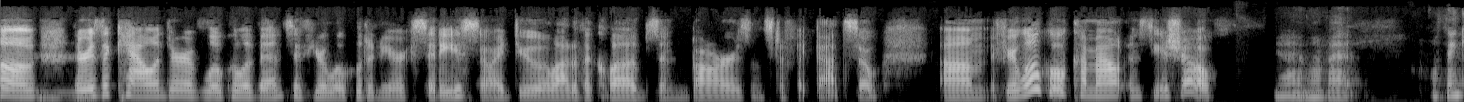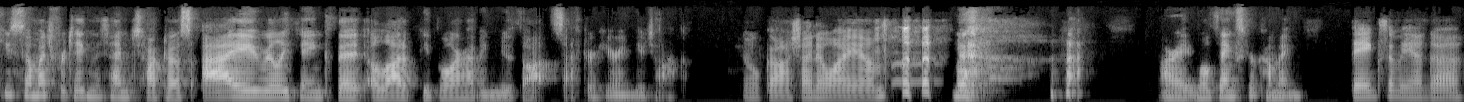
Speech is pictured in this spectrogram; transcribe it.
Um, mm-hmm. there is a calendar of local events if you're local to New York City. So I do a lot of the clubs and bars and stuff like that. So um, if you're local, come out and see a show. Yeah, I love it. Well, thank you so much for taking the time to talk to us. I really think that a lot of people are having new thoughts after hearing you talk. Oh, gosh, I know I am. all right. Well, thanks for coming. Thanks, Amanda.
